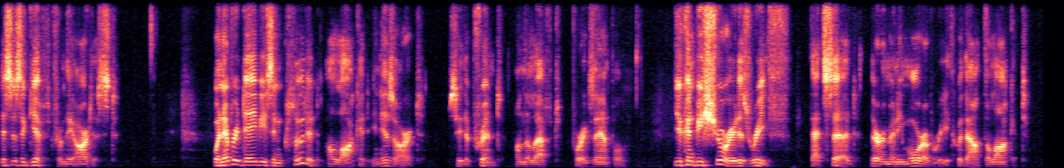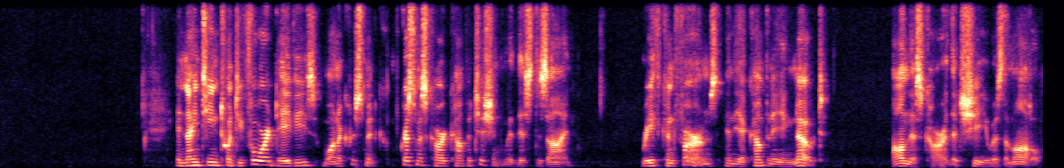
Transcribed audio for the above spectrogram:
This is a gift from the artist. Whenever Davies included a locket in his art, see the print on the left, for example, you can be sure it is Wreath. That said, there are many more of Wreath without the locket. In 1924, Davies won a Christmas card competition with this design. Wreath confirms in the accompanying note on this card that she was the model.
